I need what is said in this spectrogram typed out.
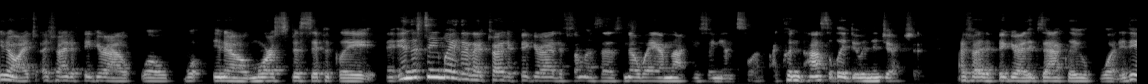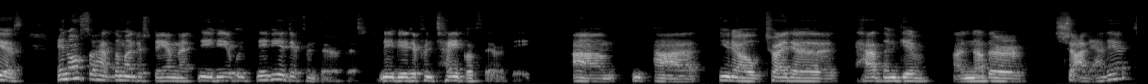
you know, I, I try to figure out, well, what, you know, more specifically, in the same way that I try to figure out if someone says, no way, I'm not using insulin. I couldn't possibly do an injection. I try to figure out exactly what it is and also have them understand that maybe it would, maybe a different therapist, maybe a different type of therapy. Um, uh, you know, try to have them give another shot at it.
